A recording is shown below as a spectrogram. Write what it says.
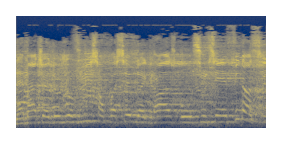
Les matchs d'aujourd'hui sont possibles grâce au soutien financier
